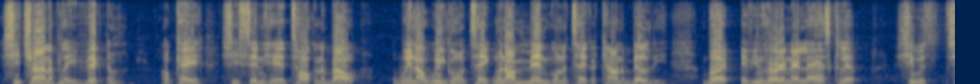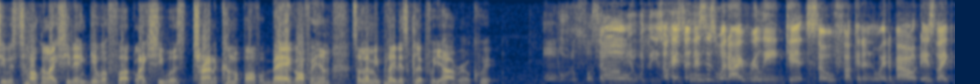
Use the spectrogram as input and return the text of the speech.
she trying to play victim. Okay, she's sitting here talking about when are we going to take when are men going to take accountability but if you heard in that last clip she was she was talking like she didn't give a fuck like she was trying to come up off a bag off of him so let me play this clip for y'all real quick so okay so this is what i really get so fucking annoyed about is like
